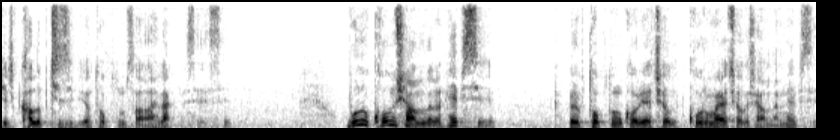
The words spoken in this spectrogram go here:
bir kalıp çiziliyor. Toplumsal ahlak meselesi. Bunu konuşanların hepsi, böyle toplumu koruya korumaya çalışanların hepsi,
